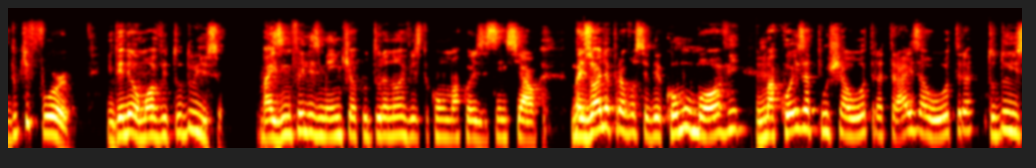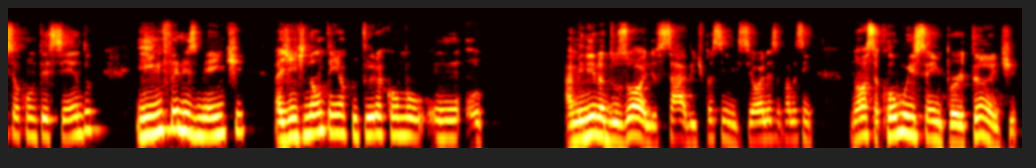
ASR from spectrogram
do que for, entendeu? Move tudo isso mas infelizmente a cultura não é vista como uma coisa essencial. Mas olha para você ver como move, uma coisa puxa a outra, traz a outra, tudo isso acontecendo, e infelizmente a gente não tem a cultura como um, um, a menina dos olhos, sabe? Tipo assim, você olha e fala assim, nossa, como isso é importante,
